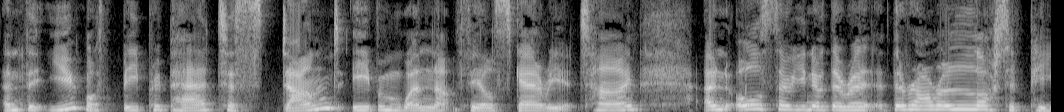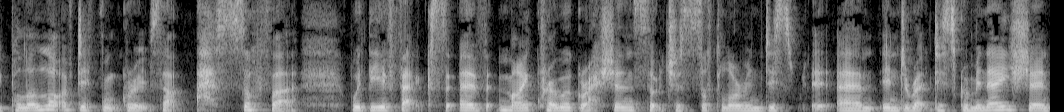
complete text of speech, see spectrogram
and that you must be prepared to stand even when that feels scary at time. And also, you know, there are there are a lot of people, a lot of different groups that suffer with the effects of microaggressions such as subtle or indis- um, indirect discrimination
